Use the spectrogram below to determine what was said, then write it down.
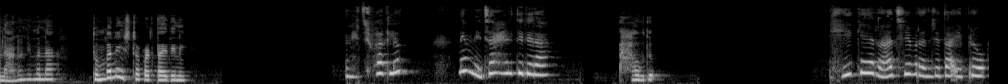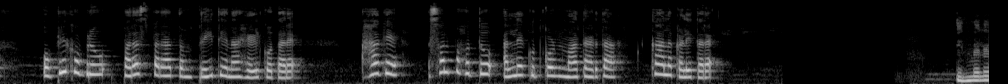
ನಾನು ನಿಮ್ಮನ್ನು ತುಂಬಾ ಇಷ್ಟಪಡ್ತಾ ಇದ್ದೀನಿ. ನಿಜವಾಗ್ಲೂ? ನೀವು ನಿಜ ಹೇಳ್ತಿದ್ದೀರಾ? ಹೌದು. ಹೀಗೆ ರಾಜೀವ್ ರಂಜಿತಾ ಇಬ್ರು ಒಬ್ರಿಗೊಬ್ರು ಪರಸ್ಪರ ತಮ್ಮ ಪ್ರೀತಿಯನ್ನ ಹೇಳ್ಕೋತಾರೆ. ಹಾಗೆ ಸ್ವಲ್ಪ ಹೊತ್ತು ಅಲ್ಲೇ ಕುತ್ಕೊಂಡು ಮಾತಾಡ್ತಾ ಕಾಲ ಕಳೀತಾರೆ. ಇನ್ಮೇಲೆ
